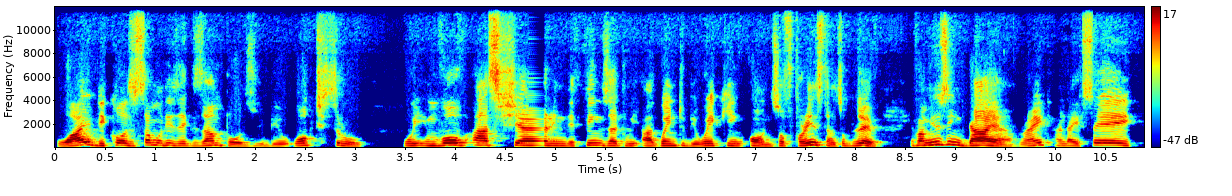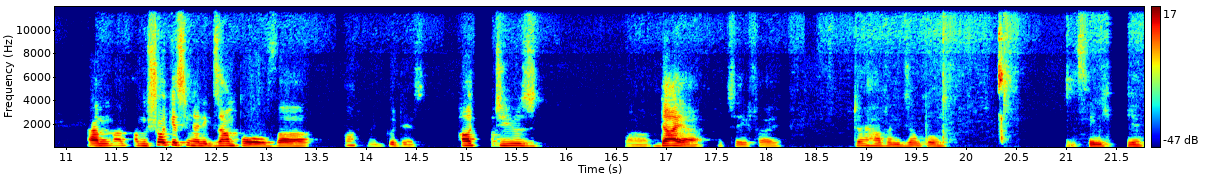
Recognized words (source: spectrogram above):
Why? Because some of these examples will be walked through we involve us sharing the things that we are going to be working on. So for instance, observe, if I'm using Dia, right, and I say, I'm, I'm showcasing an example of, uh, oh my goodness, how to use uh, Dia. Let's say if I, do I have an example thing here?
